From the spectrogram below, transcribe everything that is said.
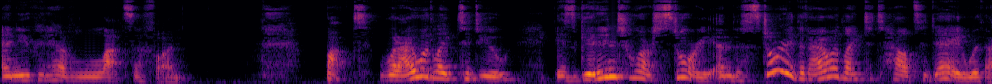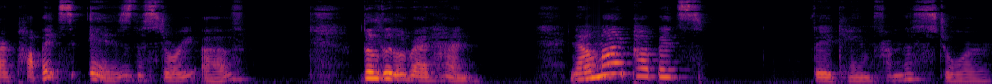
and you can have lots of fun. But what I would like to do is get into our story. And the story that I would like to tell today with our puppets is the story of the Little Red Hen. Now my puppets, they came from the store.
